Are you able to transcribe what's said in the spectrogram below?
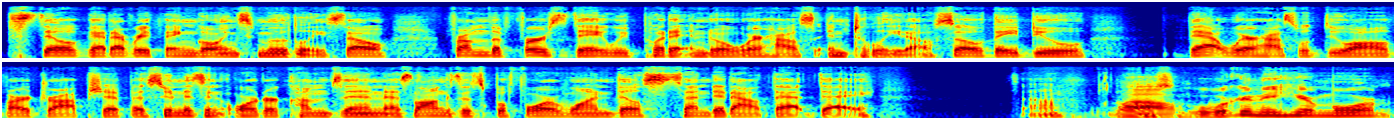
still get everything going smoothly. So from the first day, we put it into a warehouse in Toledo. So they do. That warehouse will do all of our drop ship as soon as an order comes in. As long as it's before one, they'll send it out that day. So Wow. Well, we're going to hear more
